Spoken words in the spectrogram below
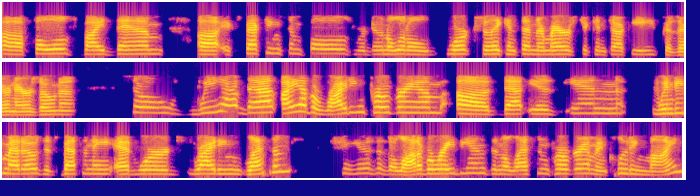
uh, foals by them. Uh, expecting some foals. We're doing a little work so they can send their mares to Kentucky because they're in Arizona. So we have that. I have a riding program uh, that is in Windy Meadows. It's Bethany Edwards riding lessons. She uses a lot of Arabians in the lesson program, including mine.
